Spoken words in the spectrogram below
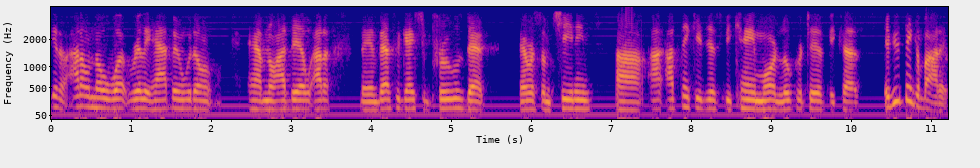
you know, I don't know what really happened. We don't have no idea. I don't, the investigation proves that there was some cheating. Uh, I, I think it just became more lucrative because if you think about it,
